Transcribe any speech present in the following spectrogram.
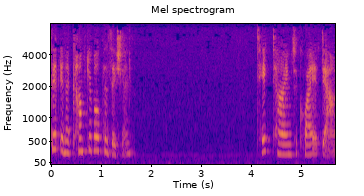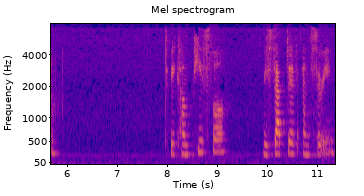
Sit in a comfortable position. Take time to quiet down, to become peaceful, receptive, and serene.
